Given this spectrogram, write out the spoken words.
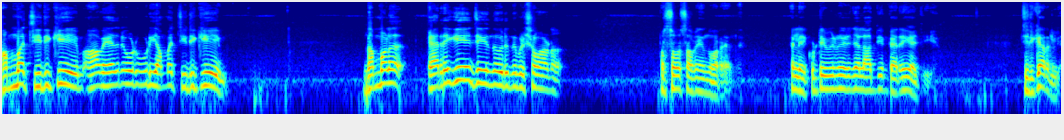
അമ്മ ചിരിക്കുകയും ആ വേദനയോടുകൂടി അമ്മ ചിരിക്കുകയും നമ്മൾ കരയുകയും ചെയ്യുന്ന ഒരു നിമിഷമാണ് പ്രസവ സമയം എന്ന് പറയുന്നത്. അല്ലേ? കുട്ടി വീണ് കഴിഞ്ഞാൽ ആദ്യം കരയുക ചെയ്യുക. ചിരിക്കാറില്ല.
